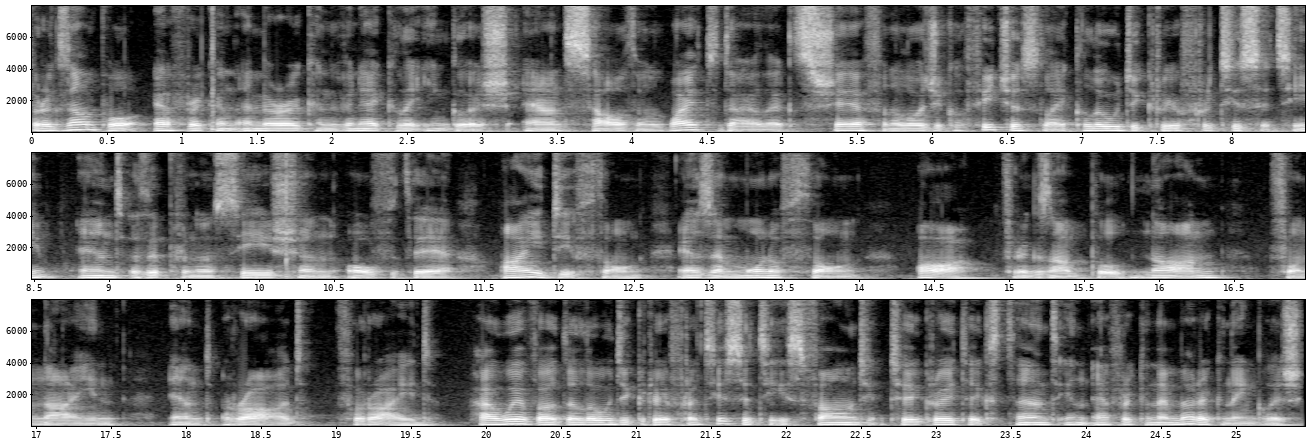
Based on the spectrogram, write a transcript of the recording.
For example, African American Vernacular English and Southern White dialects share phonological features like low degree of rhoticity and the pronunciation of the I diphthong as a monophthong R, for example, non for nine and rod for ride. However, the low degree of rhoticity is found to a greater extent in African American English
